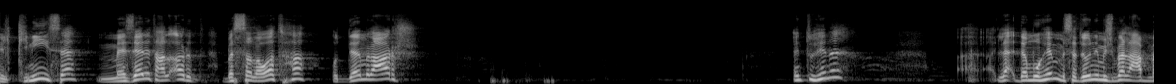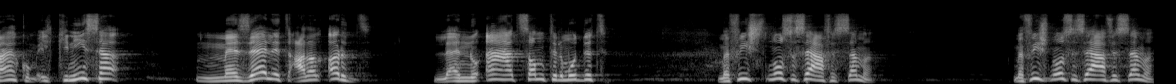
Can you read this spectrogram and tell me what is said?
الكنيسة ما زالت على الأرض بس صلواتها قدام العرش. أنتوا هنا؟ لا ده مهم صدقوني مش بلعب معاكم. الكنيسة ما زالت على الأرض لأنه قعد صمت لمدة مفيش نص ساعة في السماء. مفيش نص ساعة في السماء.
